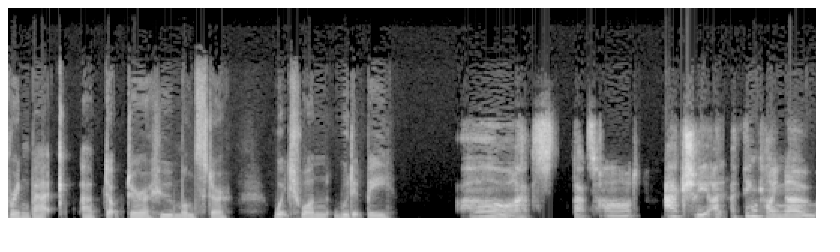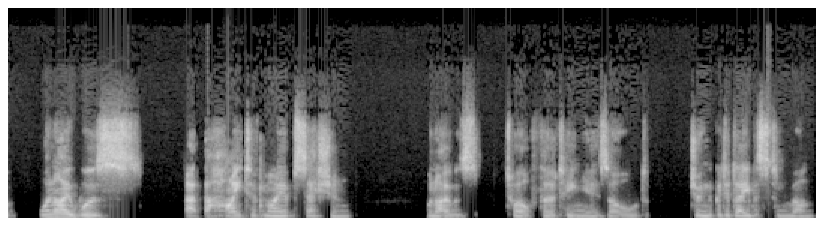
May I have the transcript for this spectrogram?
bring back a Doctor Who monster, which one would it be? Oh, that's that's hard. Actually, I, I think I know. When I was at the height of my obsession, when I was 12, 13 years old, during the Peter Davison run,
